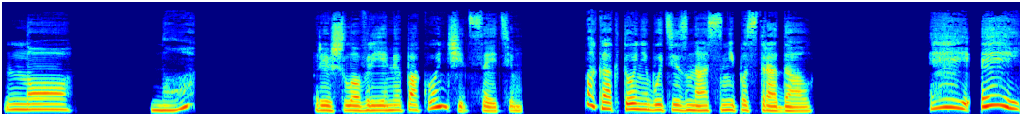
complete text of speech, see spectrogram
Но... Но? Пришло время покончить с этим, пока кто-нибудь из нас не пострадал. «Эй, эй,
